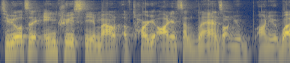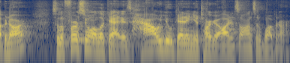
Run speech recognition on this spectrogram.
to be able to increase the amount of target audience that lands on your, on your webinar. So the first thing you wanna look at is how you're getting your target audience onto the webinar.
